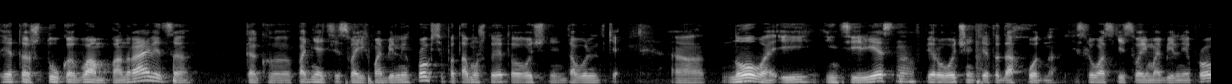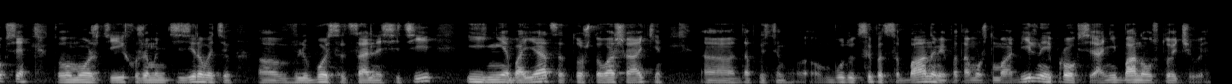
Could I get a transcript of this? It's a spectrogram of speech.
эта штука вам понравится, как э, поднятие своих мобильных прокси, потому что это очень довольно-таки а, ново и интересно. В первую очередь это доходно. Если у вас есть свои мобильные прокси, то вы можете их уже монетизировать а, в любой социальной сети и не бояться то, что ваши аки, а, допустим, будут сыпаться банами, потому что мобильные прокси, они баноустойчивые.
